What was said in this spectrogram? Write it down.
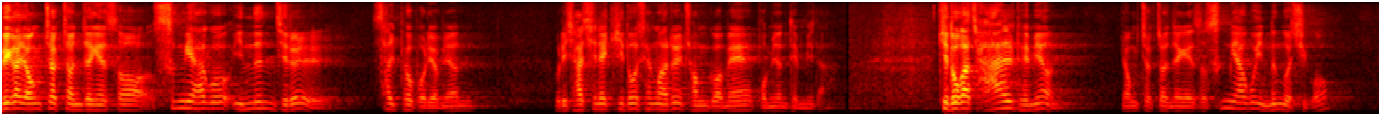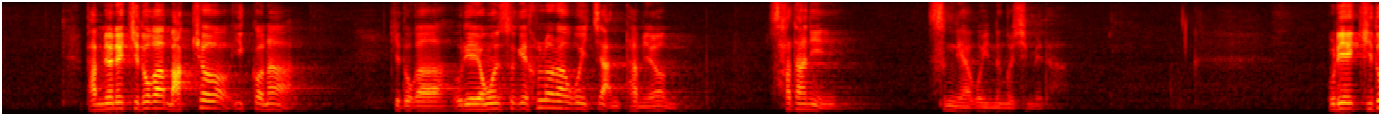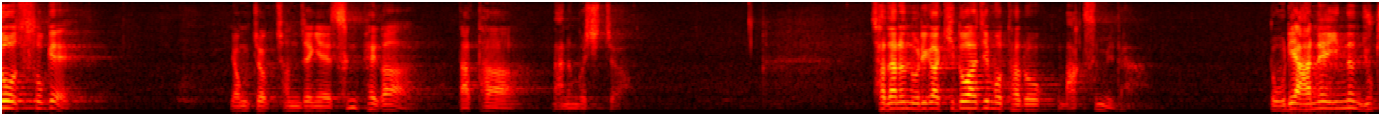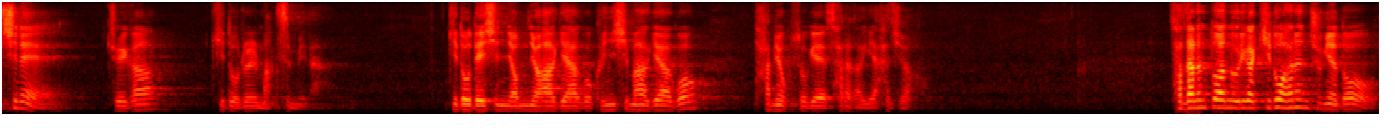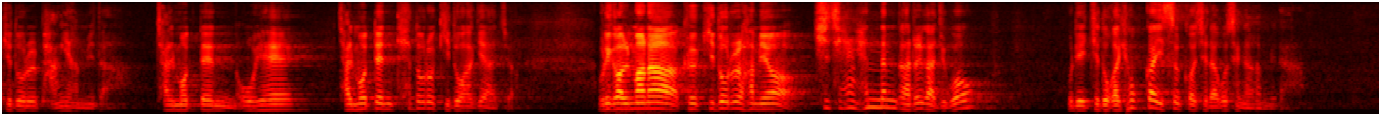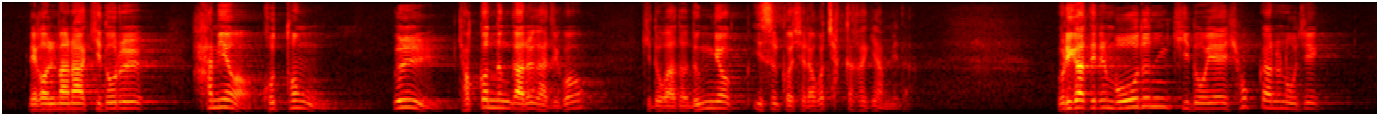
우리가 영적 전쟁에서 승리하고 있는지를 살펴보려면 우리 자신의 기도 생활을 점검해 보면 됩니다. 기도가 잘 되면 영적 전쟁에서 승리하고 있는 것이고 반면에 기도가 막혀 있거나 기도가 우리의 영혼 속에 흘러나오고 있지 않다면 사단이 승리하고 있는 것입니다. 우리의 기도 속에 영적 전쟁의 승패가 나타나는 것이죠. 사단은 우리가 기도하지 못하도록 막습니다. 또 우리 안에 있는 육신의 죄가 기도를 막습니다. 기도 대신 염려하게 하고 근심하게 하고 탐욕 속에 살아가게 하죠. 사단은 또한 우리가 기도하는 중에도 기도를 방해합니다. 잘못된 오해, 잘못된 태도로 기도하게 하죠. 우리가 얼마나 그 기도를 하며 희생했는가를 가지고 우리의 기도가 효과 있을 것이라고 생각합니다. 내가 얼마나 기도를 하며 고통을 겪었는가를 가지고 기도가 더 능력 있을 것이라고 착각하게 합니다. 우리가 드리는 모든 기도의 효과는 오직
